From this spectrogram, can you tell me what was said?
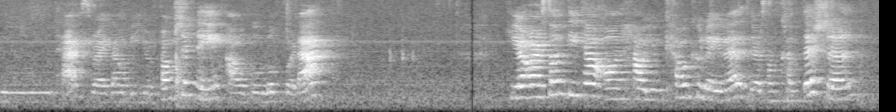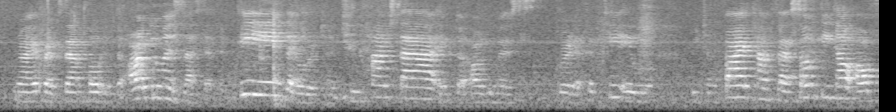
blue text, right? That will be your function name. I will go look for that. Here are some detail on how you calculate it. There's some condition, right? For example, if the argument is less than 15, they will return 2 times that. If the argument is greater than 15, it will return 5 times that. Some detail of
